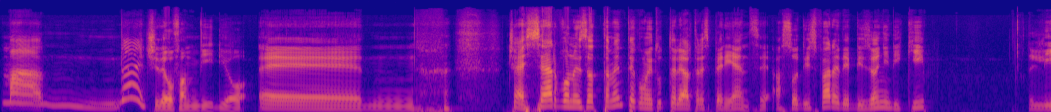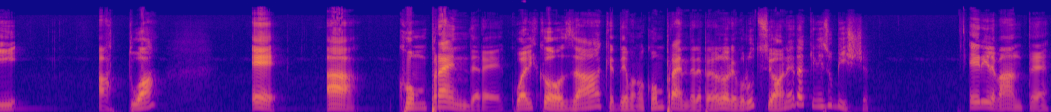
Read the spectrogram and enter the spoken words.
Ma. Eh, ci devo fare un video. E. Cioè, servono esattamente come tutte le altre esperienze a soddisfare dei bisogni di chi li attua e a comprendere qualcosa che devono comprendere per la loro evoluzione da chi li subisce. È irrilevante, eh?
